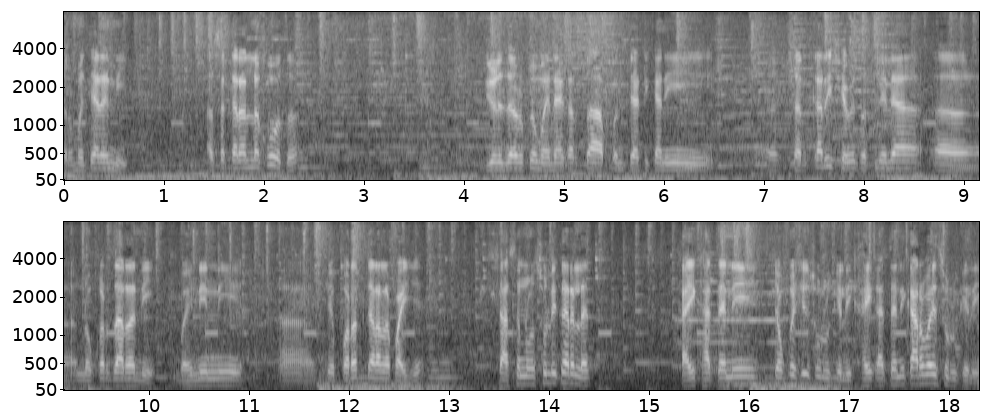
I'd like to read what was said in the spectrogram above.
कर्मचाऱ्यांनी असं करायला नको होतं दीड हजार रुपये महिन्याकरता आपण त्या ठिकाणी सरकारी सेवेत असलेल्या नोकरदारांनी बहिणींनी ते परत करायला पाहिजे. शासन वसुली करेलच. काही खात्यांनी चौकशी सुरू केली काही खात्यांनी कारवाई सुरू केली.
